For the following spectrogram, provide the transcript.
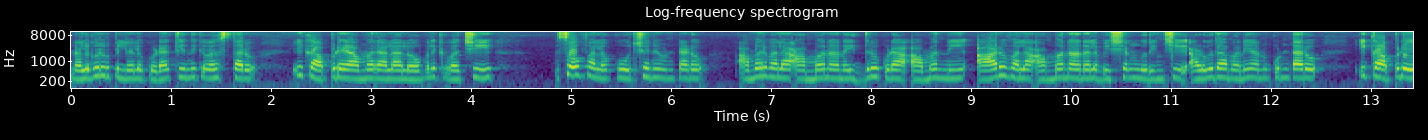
నలుగురు పిల్లలు కూడా కిందికి వస్తారు. ఇక అప్పుడే అమర్ అలా లోపలికి వచ్చి సోఫాలో కూర్చొని ఉంటాడు. అమర్ వాళ్ళ అమ్మ నాన్న ఇద్దరు కూడా అమర్ని ఆరు వాళ్ళ అమ్మ నాన్నల విషయం గురించి అడుగుదామని అనుకుంటారు. ఇక అప్పుడే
